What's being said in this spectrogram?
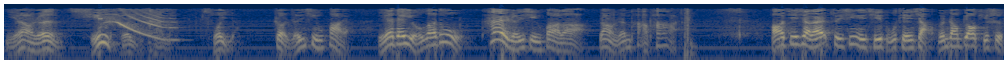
你让人情何以堪？所以啊，这人性化呀，也得有个度，太人性化了，让人怕怕呀。好，接下来最新一期《读天下》文章标题是。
